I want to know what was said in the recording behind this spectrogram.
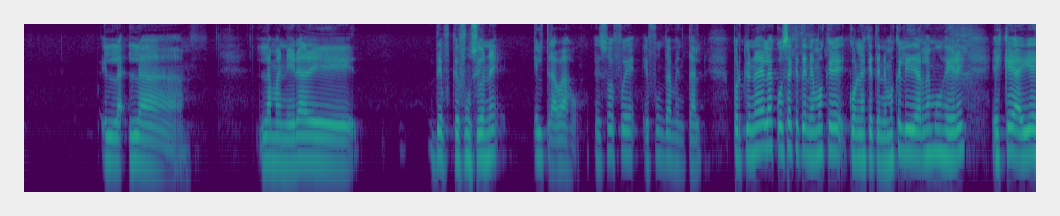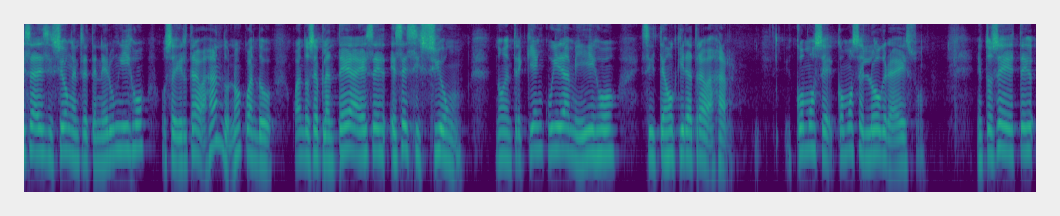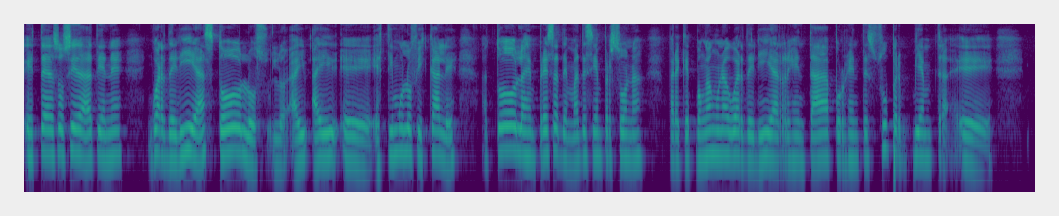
la, la, manera de, de, que funcione el trabajo. Eso fue, es fundamental. Porque una de las cosas que tenemos que, con las que tenemos que lidiar las mujeres es que hay esa decisión entre tener un hijo o seguir trabajando, ¿no? Cuando, cuando se plantea ese, esa decisión, ¿no? Entre quién cuida a mi hijo si tengo que ir a trabajar. ¿Cómo se, cómo se logra eso? Entonces, este, esta sociedad tiene guarderías, todos los, hay, hay eh, estímulos fiscales a todas las empresas de más de 100 personas para que pongan una guardería regentada por gente súper bien, eh,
